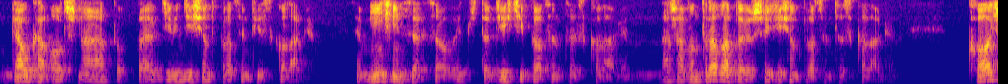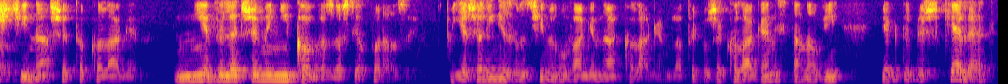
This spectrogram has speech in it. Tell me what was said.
Gałka oczna to prawie 90% jest kolagen. Mięsień sercowy 40% to jest kolagen. Nasza wątroba prawie 60% to jest kolagen. Kości nasze to kolagen. Nie wyleczymy nikogo z osteoporozy, jeżeli nie zwrócimy uwagi na kolagen, dlatego że kolagen stanowi jak gdyby szkielet,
